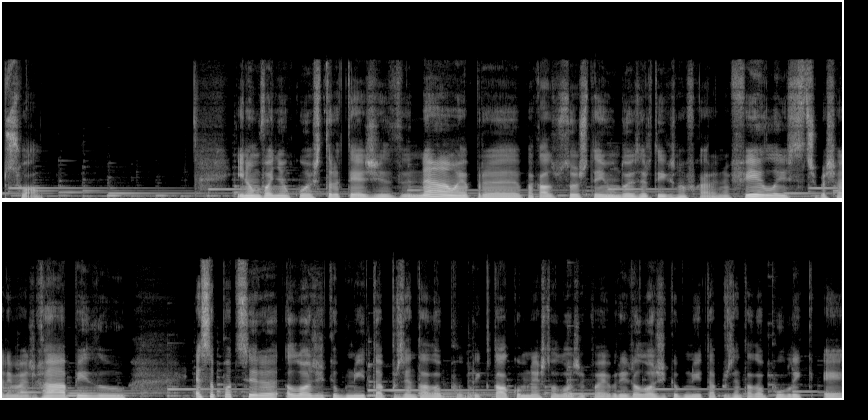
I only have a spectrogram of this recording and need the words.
pessoal. E não venham com a estratégia de não, é para, para aquelas pessoas que têm um, dois artigos não ficarem na fila e se despacharem mais rápido. Essa pode ser a, a, lógica bonita apresentada ao público. Tal como nesta loja que vai abrir, a lógica bonita apresentada ao público é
